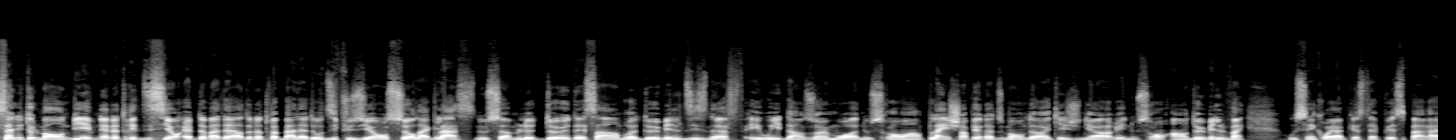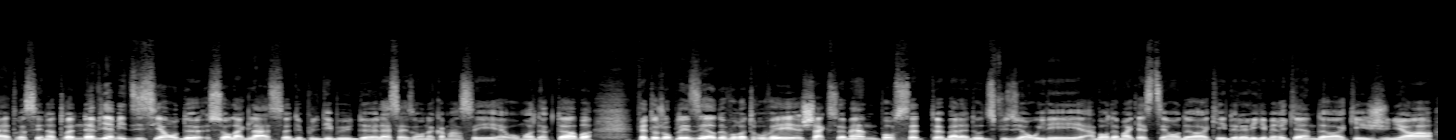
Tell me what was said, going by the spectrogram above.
Salut tout le monde, bienvenue à notre édition hebdomadaire de notre balado diffusion sur la glace. Nous sommes le 2 décembre 2019 et oui, dans un mois, nous serons en plein championnat du monde de hockey junior et nous serons en 2020. Aussi incroyable que cela puisse paraître, c'est notre neuvième édition de Sur la glace depuis le début de la saison. On a commencé euh, au mois d'octobre. Fait toujours plaisir de vous retrouver chaque semaine pour cette balado diffusion où il est abondamment question de hockey de la Ligue américaine, de hockey junior.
